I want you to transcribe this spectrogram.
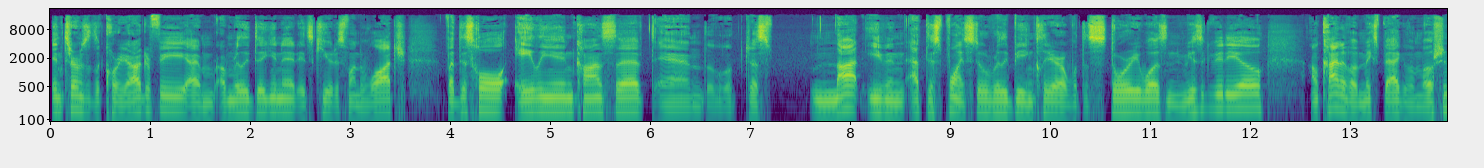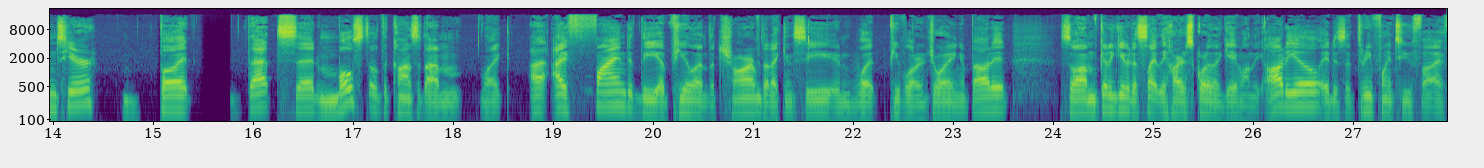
in terms of the choreography. I'm, I'm really digging it. It's cute. It's fun to watch. But this whole alien concept and just not even at this point still really being clear of what the story was in the music video. I'm kind of a mixed bag of emotions here. But that said, most of the concept I'm like I, I find the appeal and the charm that I can see in what people are enjoying about it. So I'm gonna give it a slightly higher score than I gave on the audio. It is a 3.25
